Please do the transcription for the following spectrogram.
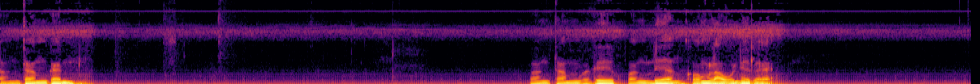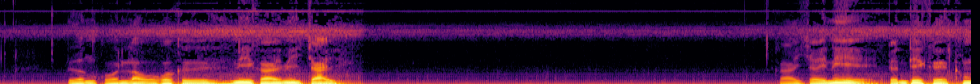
ฟังทำกัน ฟังธรรมก็คือฟังเรื่องของเราเนี่ยแหละ เรื่องคนเราก็คือมีกายมีใจ กายใจนี่เป็นที่เกิดของ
